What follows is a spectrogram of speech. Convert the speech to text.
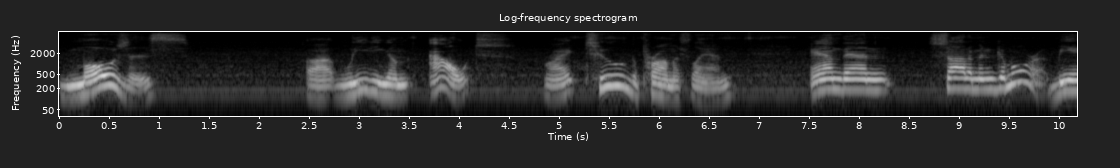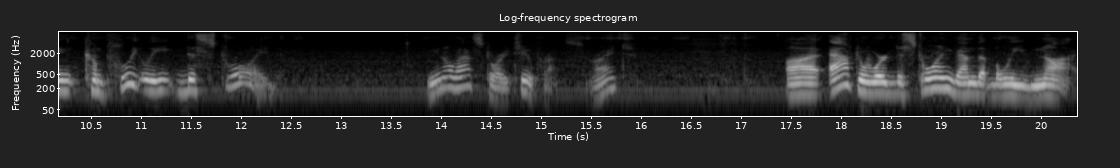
Moses uh, leading them out, right, to the promised land, and then Sodom and Gomorrah being completely destroyed. You know that story too, friends, right? Uh, afterward, destroying them that believe not.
